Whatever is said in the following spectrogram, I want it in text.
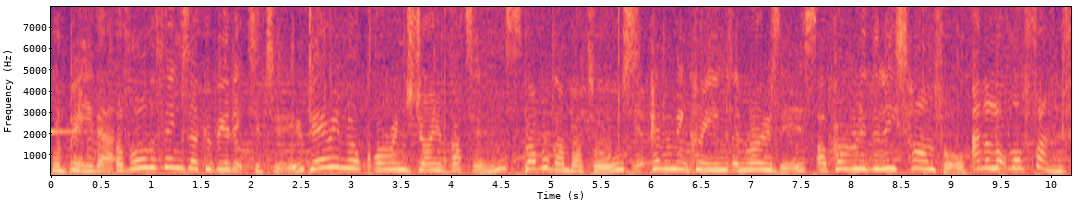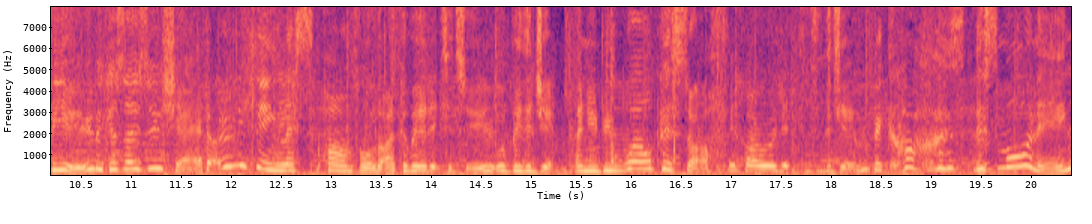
would be that of all the things I could be addicted to, dairy milk orange giant buttons, bubblegum bottles, peppermint creams, and roses are probably the least harmful and a lot more fun for you because I do share. The only thing less harmful that I could be addicted to would be the gym, and you'd be well pissed off if I were addicted to the gym because mm-hmm. this morning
